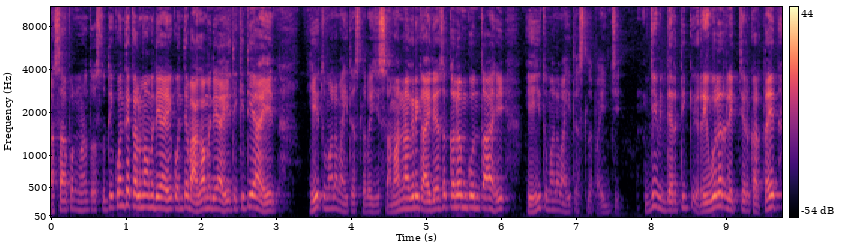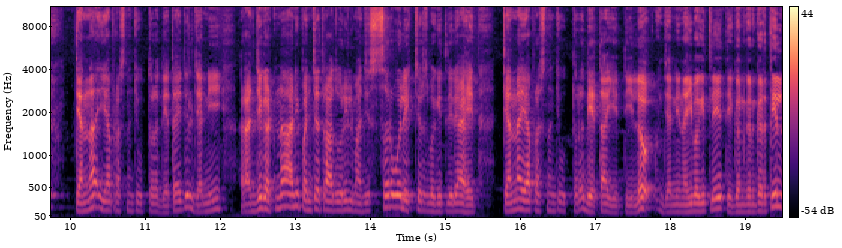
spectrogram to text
असं आपण म्हणत असतो. ते कोणत्या कलमामध्ये आहे कोणत्या भागामध्ये आहे ते किती आहेत हे तुम्हाला माहीत असलं पाहिजे. समान नागरिक कायद्याचं कलम कोणतं आहे हेही तुम्हाला माहीत असलं पाहिजे. जे विद्यार्थी रेग्युलर लेक्चर करतायत त्यांना या प्रश्नांची उत्तरं देता येतील. ज्यांनी राज्यघटना आणि पंचायत राजवरील माझे सर्व लेक्चर्स बघितलेले आहेत त्यांना या प्रश्नांची उत्तरं देता येतील. ज्यांनी नाही बघितले ते गणगण करतील.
